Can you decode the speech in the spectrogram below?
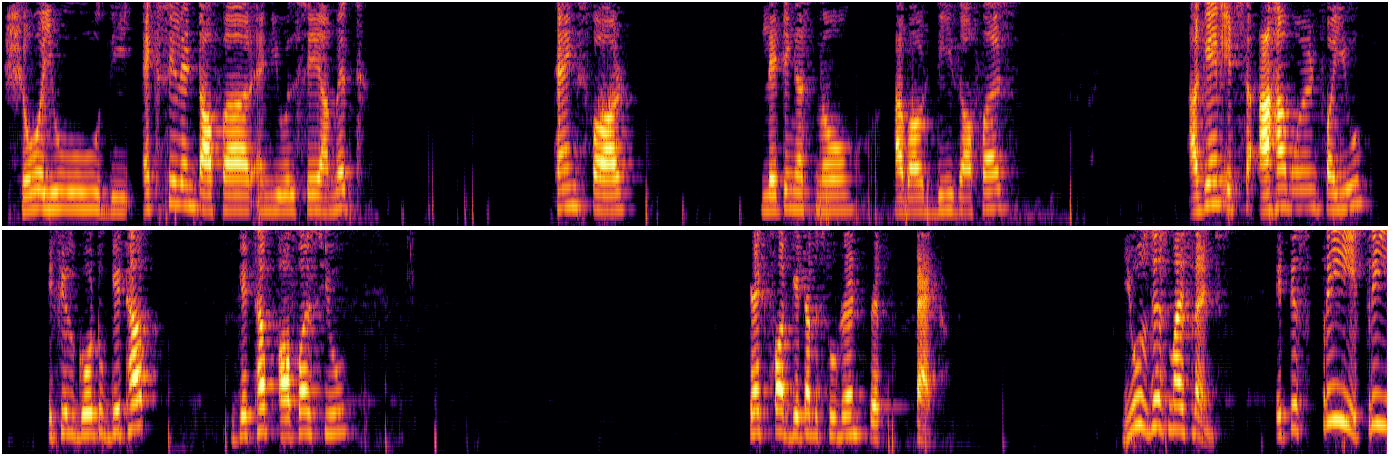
show you the excellent offer and you will say amit thanks for letting us know about these offers. Again it's an aha moment for you. If you'll go to github github offers you check for github student pack use this my friends it is free free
